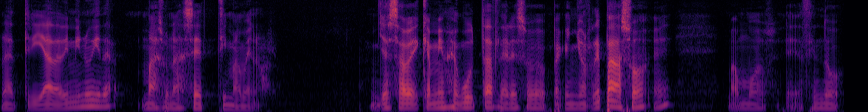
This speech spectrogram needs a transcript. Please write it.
una triada disminuida más una séptima menor. Ya sabéis que a mí me gusta hacer esos pequeños repasos, ¿eh? vamos eh, haciendo,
